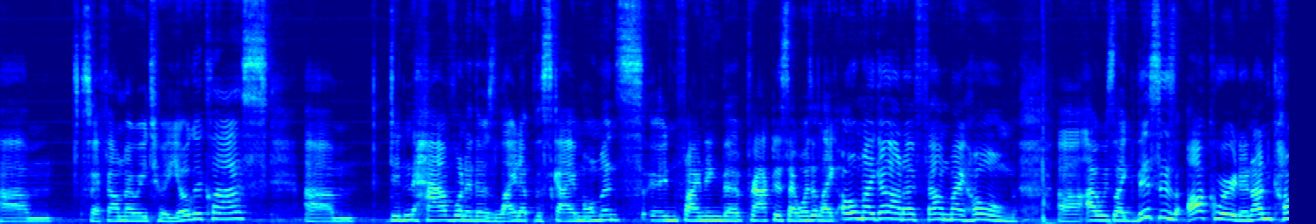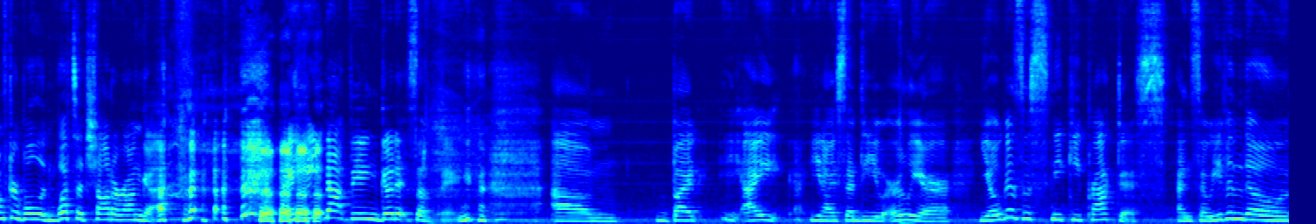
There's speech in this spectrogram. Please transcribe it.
Um, so I found my way to a yoga class. Um, didn't have one of those light up the sky moments in finding the practice. I wasn't like, oh my God, I found my home. Uh, I was like, this is awkward and uncomfortable, and what's a chaturanga? I hate not being good at something. Um, but I, you know, I said to you earlier, yoga is a sneaky practice, and so even though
